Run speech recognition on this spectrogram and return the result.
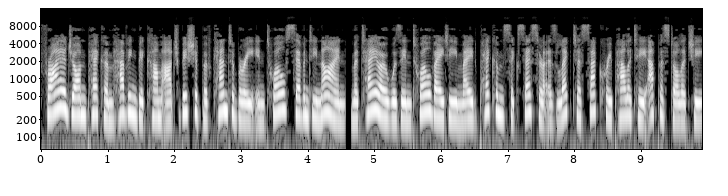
Friar John Peckham having become Archbishop of Canterbury in 1279, Matteo was in 1280 made Peckham's successor as Lector Sacri Palati Apostolici,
